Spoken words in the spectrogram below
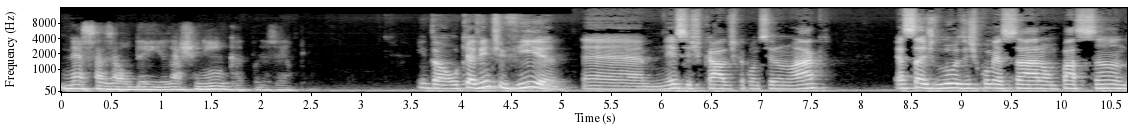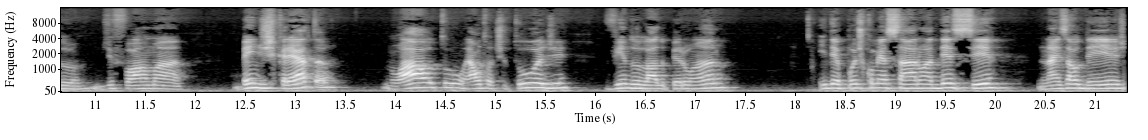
nessas aldeias, da Chininca, por exemplo? Então, o que a gente via é, nesses casos que aconteceram no Acre essas luzes começaram passando de forma bem discreta, no alto, em alta altitude, vindo do lado peruano, e depois começaram a descer nas aldeias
